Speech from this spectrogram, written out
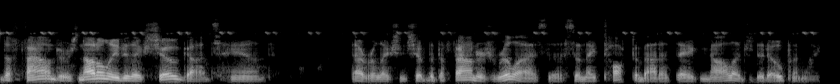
The founders, not only do they show God's hand, that relationship. But the founders realized this and they talked about it. They acknowledged it openly.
